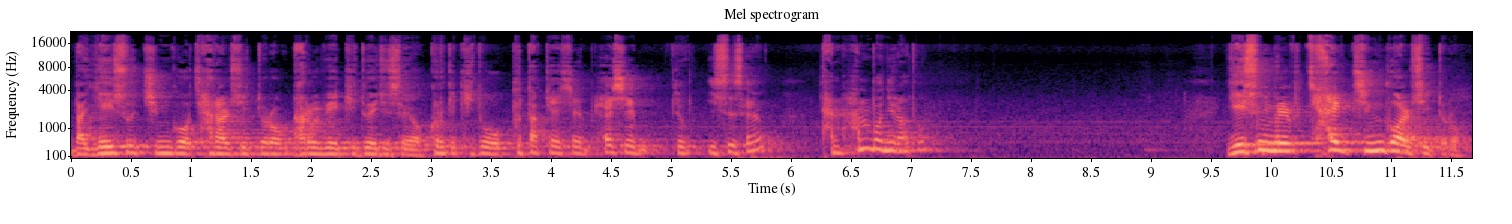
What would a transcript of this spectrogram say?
나 예수 증거 잘할 수 있도록 나를 위해 기도해 주세요. 그렇게 기도 부탁해 적 있으세요? 단 한 번이라도? 예수님을 잘 증거할 수 있도록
